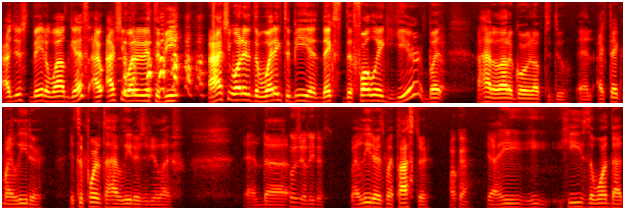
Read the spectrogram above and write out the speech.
I just made a wild guess. I actually wanted it to be, I actually wanted the wedding to be uh, next the following year, but I had a lot of growing up to do, and I thank my leader. It's important to have leaders in your life, and uh, Who's your leader? my leader is my pastor. Okay. Yeah, he he he's the one that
